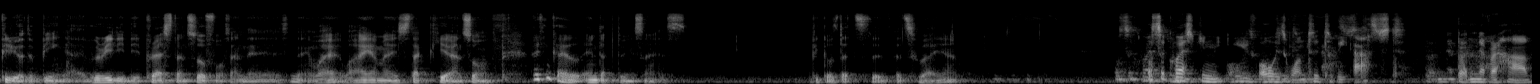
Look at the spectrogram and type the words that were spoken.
period of being uh, really depressed and so forth, and uh, why, why am I stuck here and so on, I think I'll end up doing science because that's that's who I am. What's a question you've always wanted to be asked but never have,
